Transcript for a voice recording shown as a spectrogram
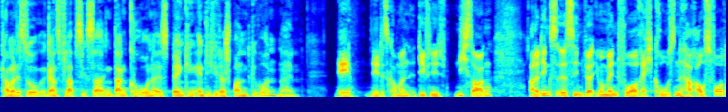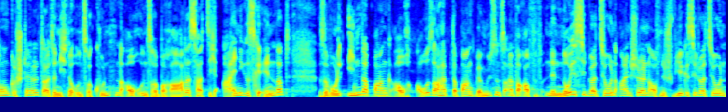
Kann man das so ganz flapsig sagen? Dank Corona ist Banking endlich wieder spannend geworden? Nein. Nee, nee, das kann man definitiv nicht sagen. Allerdings äh, sind wir im Moment vor recht großen Herausforderungen gestellt. Also nicht nur unsere Kunden, auch unsere Berater. Es hat sich einiges geändert, sowohl in der Bank, auch außerhalb der Bank. Wir müssen uns einfach auf eine neue Situation einstellen, auf eine schwierige Situation.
